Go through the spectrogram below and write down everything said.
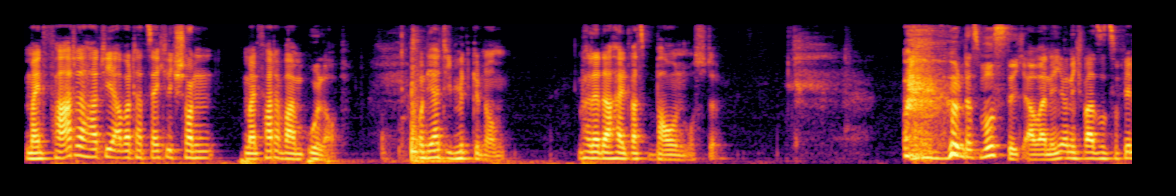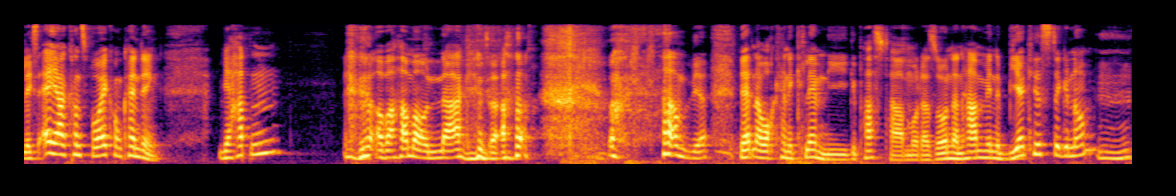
mein Vater hat die aber tatsächlich schon, mein Vater war im Urlaub und er hat die mitgenommen, weil er da halt was bauen musste. Und das wusste ich aber nicht und ich war so zu Felix, ey, ja, kannst vorbeikommen, kein Ding. Wir hatten aber Hammer und Nagel da. Und dann haben wir, wir hatten aber auch keine Klemmen, die gepasst haben oder so. Und dann haben wir eine Bierkiste genommen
